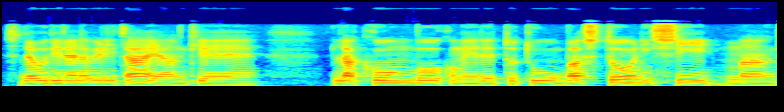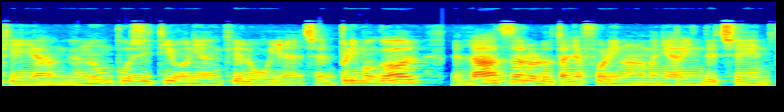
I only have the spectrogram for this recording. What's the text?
se devo dire la verità, è anche la combo, come hai detto tu, Bastoni sì, ma anche Young, non positivo neanche lui. Eh. Cioè, il primo gol, Lazzaro lo taglia fuori in una maniera indecente.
